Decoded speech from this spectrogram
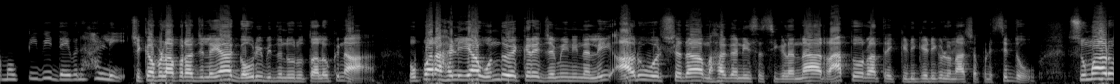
ಅಮೋಕ್ ಟಿವಿ ದೇವನಹಳ್ಳಿ. ಚಿಕ್ಕಬಳ್ಳಾಪುರ ಜಿಲ್ಲೆಯ ಗೌರಿಬಿದನೂರು ತಾಲೂಕಿನ ಉಪ್ಪರಹಳ್ಳಿಯ ಒಂದು ಎಕರೆ ಜಮೀನಿನಲ್ಲಿ ಆರು ವರ್ಷದ ಮಹಗನಿ ಸಸಿಗಳನ್ನು ರಾತ್ರೋರಾತ್ರಿ ಕಿಡಿಗೇಡಿಗಳು ನಾಶಪಡಿಸಿದ್ದು ಸುಮಾರು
